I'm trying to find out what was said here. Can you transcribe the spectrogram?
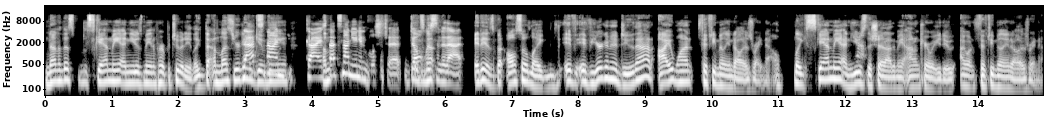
none of this scan me and use me in perpetuity like th- unless you're going to give not, me guys. un- that's not union bullshit. Don't not- listen to that. It is, but also like if if you're gonna do that, I want fifty million dollars right now. Like scan me and use the shit out of me. I don't care what you do. I want fifty million dollars right now.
